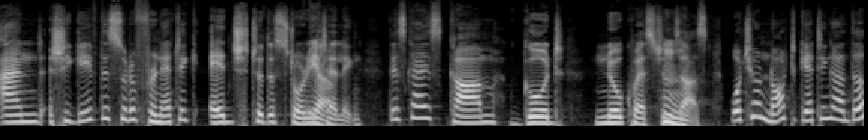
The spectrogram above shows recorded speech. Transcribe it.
And she gave this sort of frenetic edge to the storytelling. This guy's calm, good, no questions Hmm. asked. What you're not getting are the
